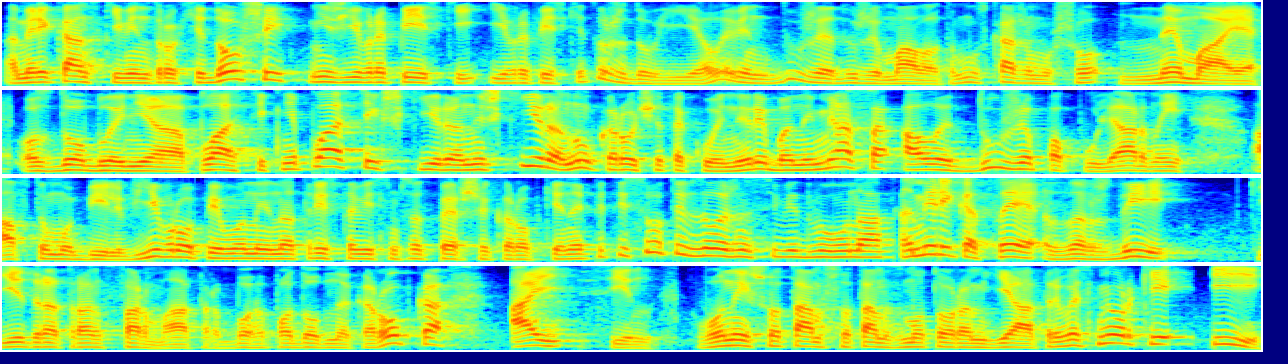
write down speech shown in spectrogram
Американський він трохи довший, ніж європейський. Європейський теж довгий, але він дуже-дуже мало, тому скажемо, що немає. Оздоблення пластик, не пластик, шкіра, не шкіра. Ну, коротше, такої не риба, не м'ясо, але дуже популярний автомобіль. В Європі вони на 381 коробки на 500, в залежності від двигуна. Америка це завжди. Гідротрансформатор, богоподобна коробка iSyn. Вони що там, що там з мотором я 3 восьмерки. І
